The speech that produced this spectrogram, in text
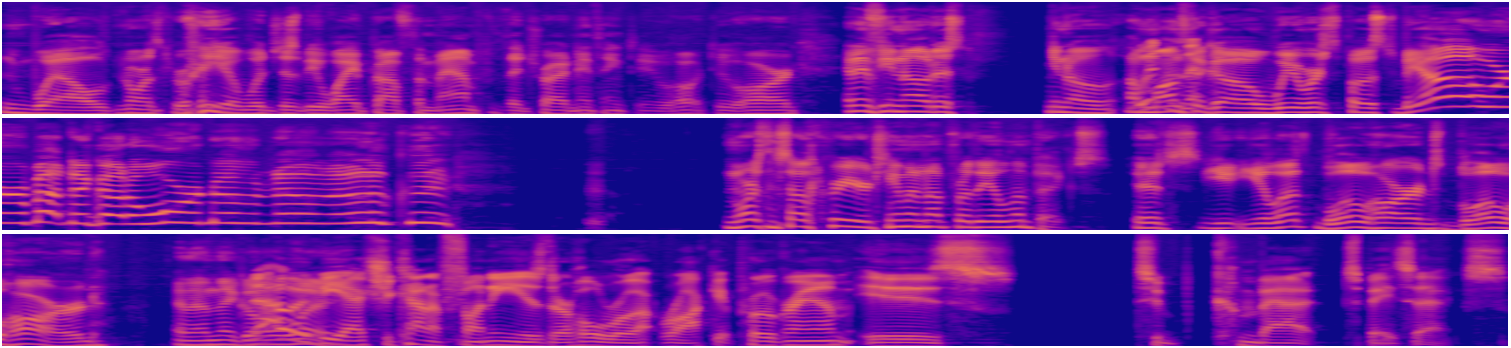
Well, North Korea would just be wiped off the map if they tried anything too too hard. And if you notice, you know, a Wouldn't month that- ago we were supposed to be, oh, we're about to go to war. No, no, no. North and South Korea are teaming up for the Olympics. It's you, you let blowhards blow hard, and then they go that away. would be actually kind of funny. Is their whole ro- rocket program is to combat SpaceX,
